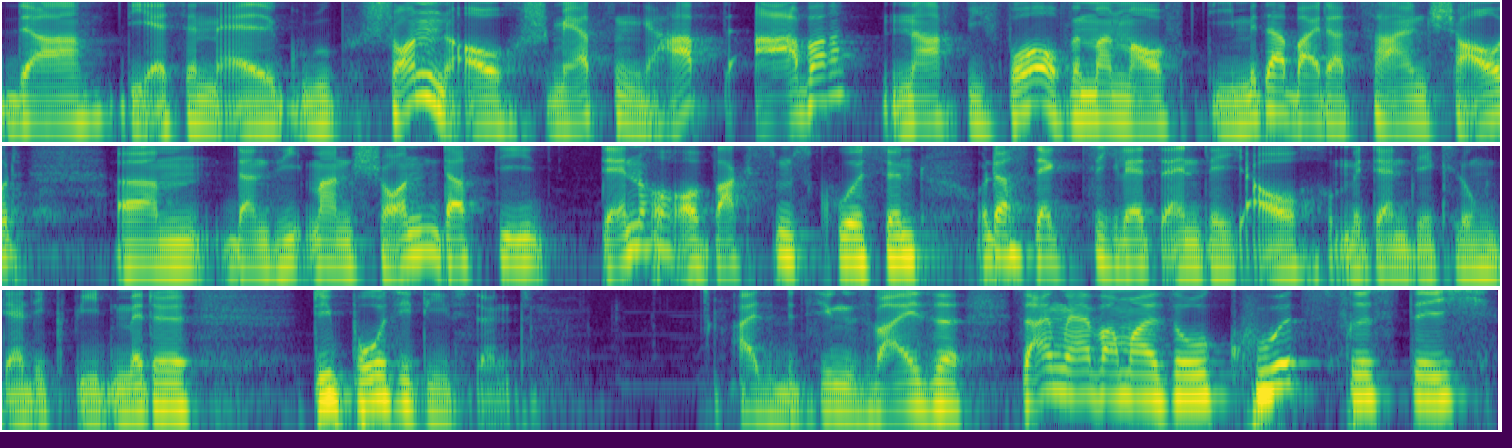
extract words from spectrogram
da die SML Group schon auch Schmerzen gehabt. Aber nach wie vor, auch wenn man mal auf die Mitarbeiterzahlen schaut, ähm, dann sieht man schon, dass die dennoch auf Wachstumskurs sind. Und das deckt sich letztendlich auch mit der Entwicklung der liquiden Mittel, die positiv sind. Also beziehungsweise, sagen wir einfach mal so, kurzfristig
